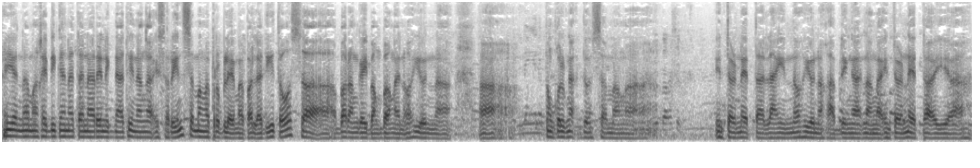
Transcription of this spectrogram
Ayan na mga kaibigan natin narinig natin ang uh, isa rin sa mga problema pala dito sa Barangay Bangbang ano yun na ah, tungkol nga doon sa mga internet uh, line no? Yun nakabling nga ng uh, internet ay uh,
